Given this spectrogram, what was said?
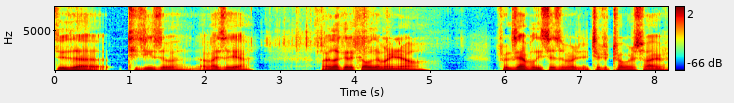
through the teachings of, of Isaiah. I'm look at a couple of them right now. For example, he says in chapter 12, verse 5,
